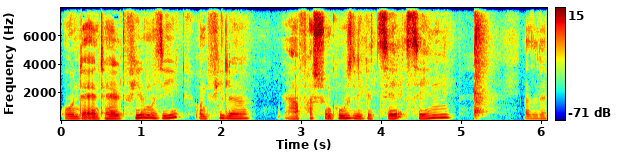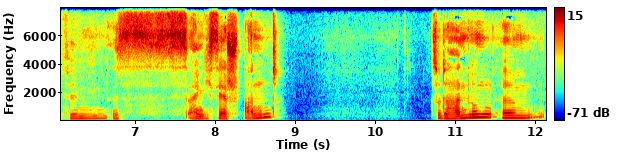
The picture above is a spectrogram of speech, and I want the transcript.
Und er enthält viel Musik und viele, ja, fast schon gruselige Szenen. Also der Film ist eigentlich sehr spannend. Zu der Handlung, ähm,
